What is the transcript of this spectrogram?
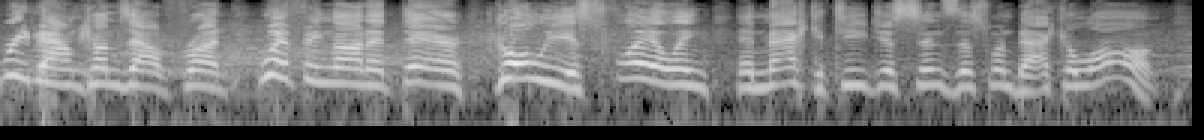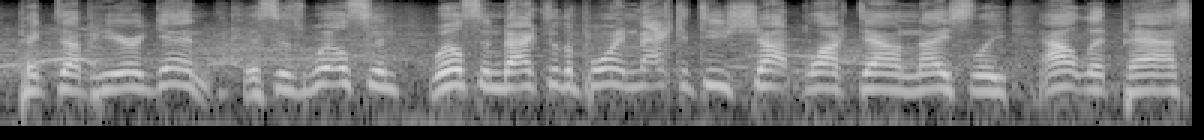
Rebound comes out front, whiffing on it there. Goalie is flailing, and McAtee just sends this one back along. Picked up here again. This is Wilson. Wilson back to the point. McAtee's shot blocked down nicely. Outlet pass.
